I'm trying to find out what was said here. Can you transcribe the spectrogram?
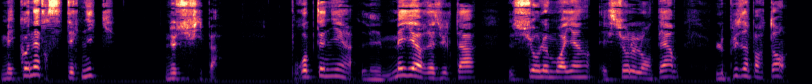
Mais connaître ces techniques ne suffit pas. Pour obtenir les meilleurs résultats sur le moyen et sur le long terme, le plus important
